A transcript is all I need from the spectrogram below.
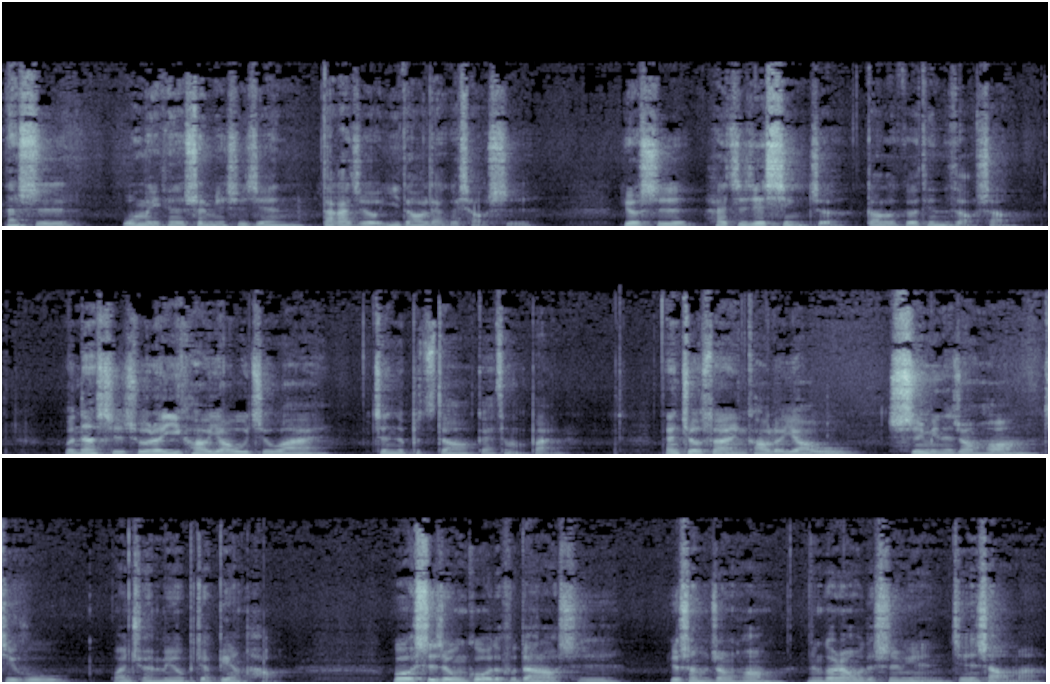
那时，我每天的睡眠时间大概只有一到两个小时。有时还直接醒着，到了隔天的早上，我那时除了依靠药物之外，真的不知道该怎么办。但就算靠了药物，失眠的状况几乎完全没有比较变好。我有试着问过我的辅导老师，有什么状况能够让我的失眠减少吗？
